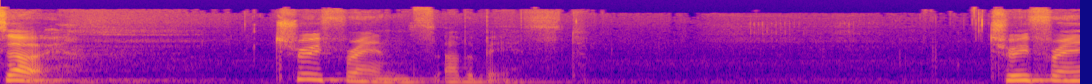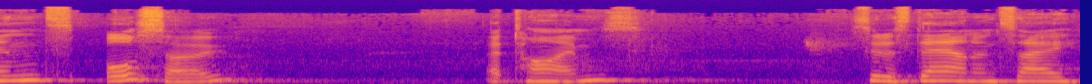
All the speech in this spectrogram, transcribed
So, true friends are the best. True friends also, at times, sit us down and say,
